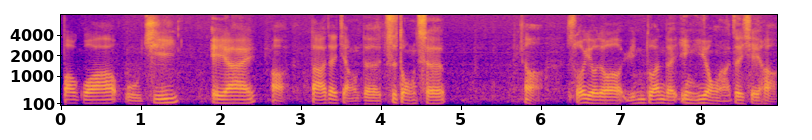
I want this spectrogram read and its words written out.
包括五 G、AI 啊，大家在讲的自动车啊，所有的云端的应用啊，这些哈，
